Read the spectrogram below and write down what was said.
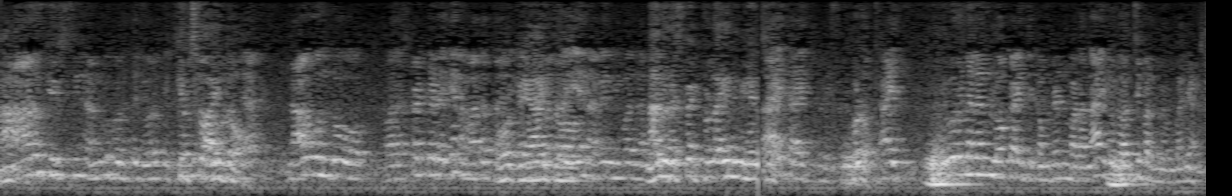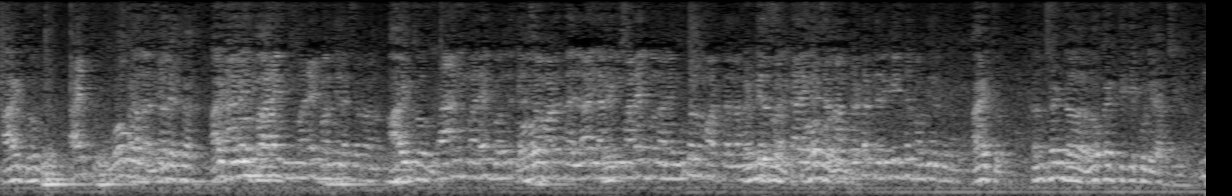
ನಾನು ಕಿರ್ಸ್ತೀನಿ ನನಗೂ ಬರುತ್ತೆ ಜೋರ ಕಿರ್ಚು, ಆಯ್ತು. ನಾವು ಒಂದು ರೆಸ್ಪೆಕ್ಟೆಡ್ ಆಗಿ. ಆಯ್ತು. ನಾನು ರೆಸ್ಪೆಕ್ಟ್ಫುಲ್ ಆಗಿ ನಿಮ್ಗೆ ಆಯ್ತು ಆಯ್ತು. ಆಯ್ತು. ಇವ್ರ ಮೇಲೆ ಲೋಕಾಯುಕ್ತ ಕಂಪ್ಲೇಂಟ್ ಮಾಡೋಣ? ಇವ್ರು ಅರ್ಜಿ ಬರ್ಬೇಕು ಬರೀ ಆಯ್ತು ಆಯ್ತು ಹೋಗೋಣ ಆಯ್ತು, ನಾನು ಮನೆಗೆ- ಬಂದಿಲ್ಲ ಸರ್ ನಾನು. ಆಯ್ತು. ನಾನು ನಿಮ್ಮ ಮನೆಗೆ ಬಂದು ಕೆಲಸ. ಮಾಡ್ತಾ ಇಲ್ಲ. ಇಲ್ಲ ನಿಮ್ಮ ಮನೆಗೆ ಬಂದು ನಾನು ಊಟ ಮಾಡ್ತಾ ಇಲ್ಲ. ಸರ್ಕಾರಿ ಕೆಲಸ ನಾನು ಕಟ್ಟ ತೆರಿಗೆಯಿಂದ ಬಂದಿರ್ತೀನಿ ಆಯ್ತು. ಕನ್ಸರ್ನ್ ಲೋಕಾಯುಕ್ತಕ್ಕೆ ಕೊಡಿ ಅರ್ಜಿ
